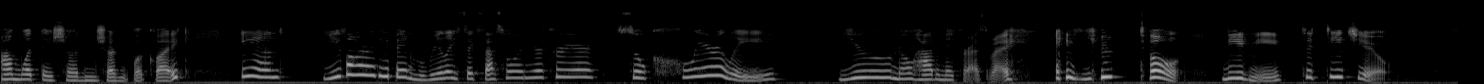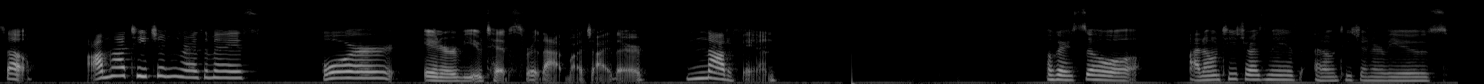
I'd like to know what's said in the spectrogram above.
on what they should and shouldn't look like, and you've already been really successful in your career, so clearly you know how to make a resume, and you don't need me to teach you. So, I'm not teaching resumes or interview tips for that much either. Not a fan. Okay, so I don't teach resumes, I don't teach interviews.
